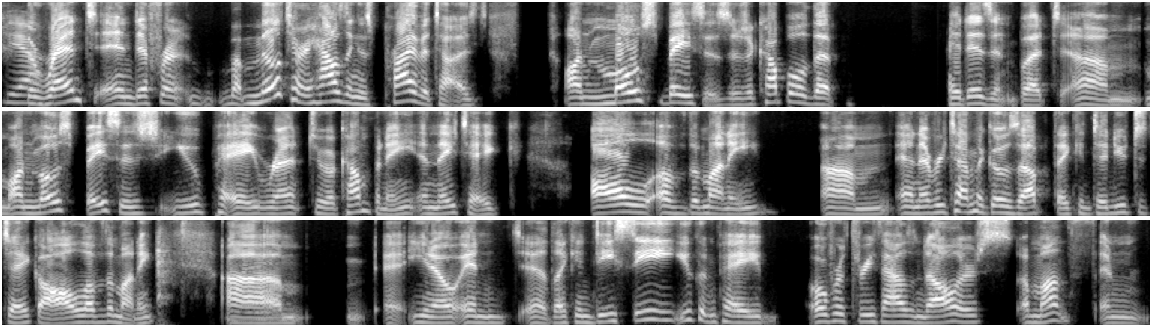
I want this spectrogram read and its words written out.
yeah. the rent in different but military housing is privatized on most bases. There's a couple that it isn't, but um, on most bases, you pay rent to a company, and they take all of the money um, and every time it goes up, they continue to take all of the money. Um, eh, you know, and uh, like in DC, you can pay over three thousand dollars a month in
